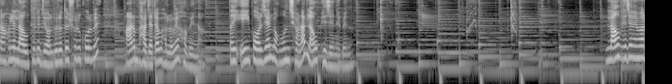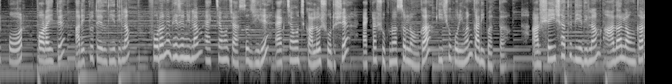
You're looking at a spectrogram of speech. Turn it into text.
না হলে লাউ থেকে জল বেরোতে শুরু করবে, আর ভাজাটা ভালোভাবে হবে না। তাই এই পর্যায়ে লবণ ছাড়া লাউ ভেজে নেবেন। লাউ ভেজে নেওয়ার পর কড়াইতে আরেকটু তেল দিয়ে দিলাম। ফোড়নে ভেজে নিলাম এক চামচ আস্ত জিরে, এক চামচ কালো সর্ষে, একটা শুকনো আস্ত লঙ্কা, কিছু পরিমাণ কারি পাত্তা আর সেই সাথে দিয়ে দিলাম আদা লঙ্কার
